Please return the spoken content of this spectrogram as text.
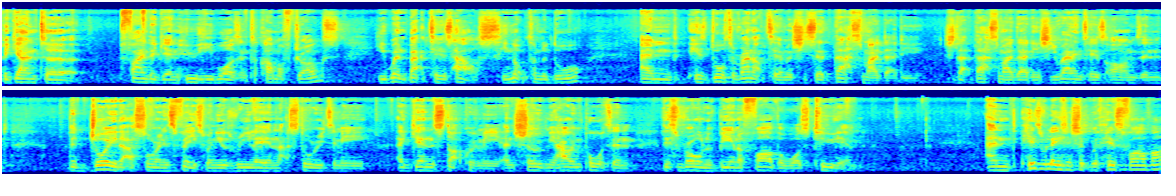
began to find again who he was and to come off drugs, he went back to his house. He knocked on the door, and his daughter ran up to him and she said, That's my daddy. She's like, That's my daddy. And she ran into his arms. And the joy that I saw in his face when he was relaying that story to me again stuck with me and showed me how important this role of being a father was to him. And his relationship with his father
